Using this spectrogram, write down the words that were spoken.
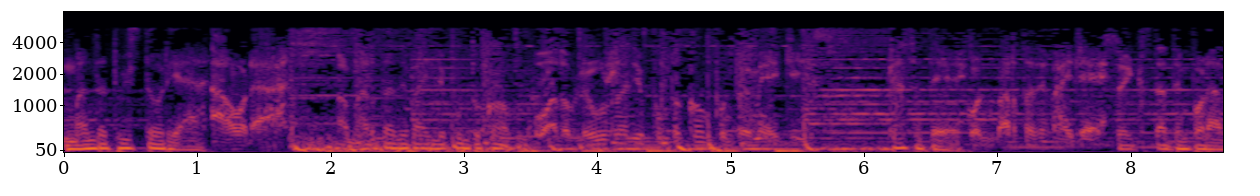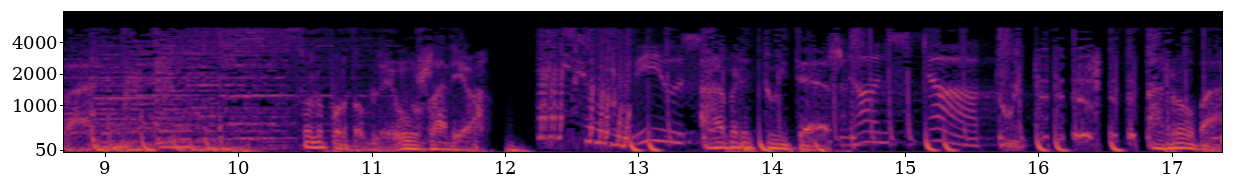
Manda tu historia ahora a martadebaile.com o a wradio.com.mx. Cásate con Marta de Baile. Sexta temporada. Solo por W Radio. Abre Twitter. Arroba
